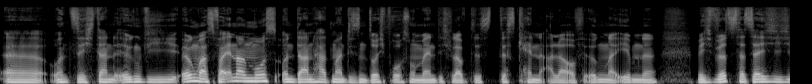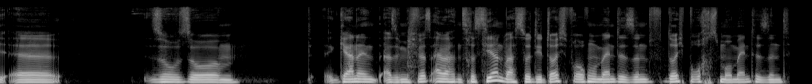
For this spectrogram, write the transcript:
äh, und sich dann irgendwie irgendwas verändern muss und dann hat man diesen Durchbruchsmoment. Ich glaube, das, das kennen alle auf irgendeiner Ebene. Mich würde es tatsächlich äh, so, so gerne, also mich würde es einfach interessieren, was so die Durchbruchmomente sind, Durchbruchsmomente sind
